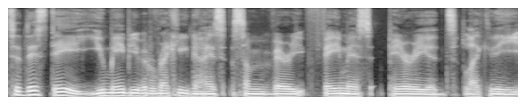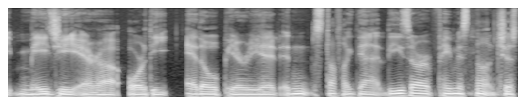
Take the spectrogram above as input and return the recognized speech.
to this day, you may be able to recognize some very famous periods like the Meiji era or the Edo period and stuff like that. These are famous not just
